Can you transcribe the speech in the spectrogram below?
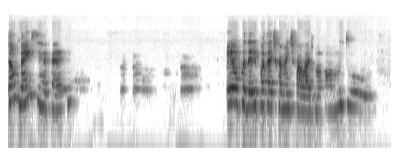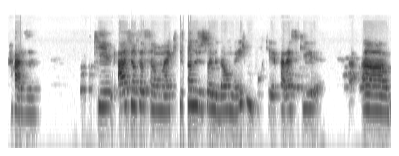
também se repetem. Eu poderia hipoteticamente falar de uma forma muito rasa que a sensação é que anos de solidão mesmo, porque parece que a,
